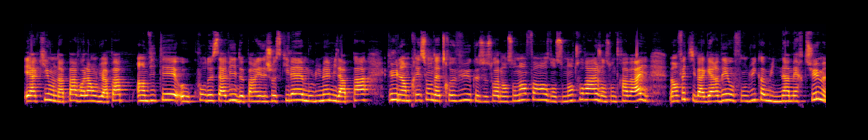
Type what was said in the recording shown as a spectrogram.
et à qui on n'a pas, voilà, on lui a pas invité au cours de sa vie de parler des choses qu'il aime ou lui-même il n'a pas eu l'impression d'être vu, que ce soit dans son enfance, dans son entourage, dans son travail, mais en fait, il va garder au fond de lui comme une amertume.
